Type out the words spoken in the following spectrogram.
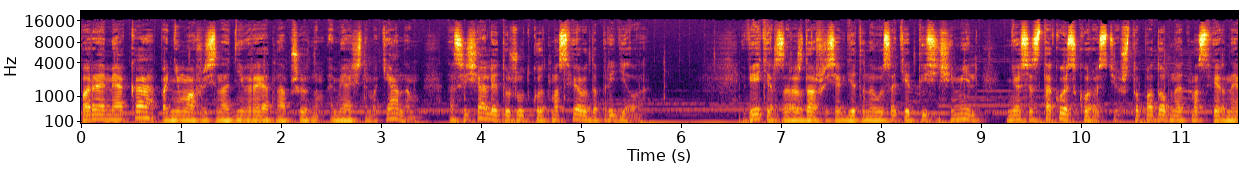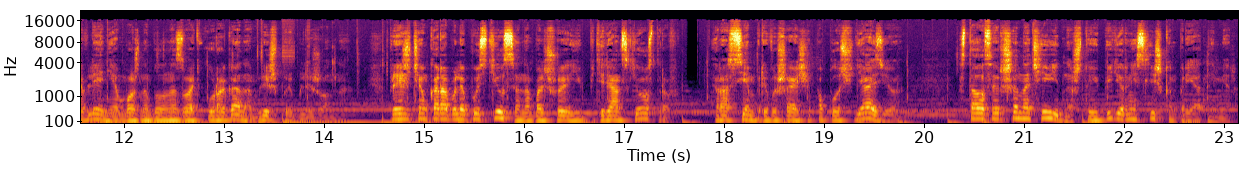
Пары аммиака, поднимавшиеся над невероятно обширным аммиачным океаном, насыщали эту жуткую атмосферу до предела. Ветер, зарождавшийся где-то на высоте тысячи миль, несся с такой скоростью, что подобное атмосферное явление можно было назвать ураганом лишь приближенно. Прежде чем корабль опустился на большой Юпитерианский остров, раз всем превышающий по площади Азию, стало совершенно очевидно, что Юпитер не слишком приятный мир.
